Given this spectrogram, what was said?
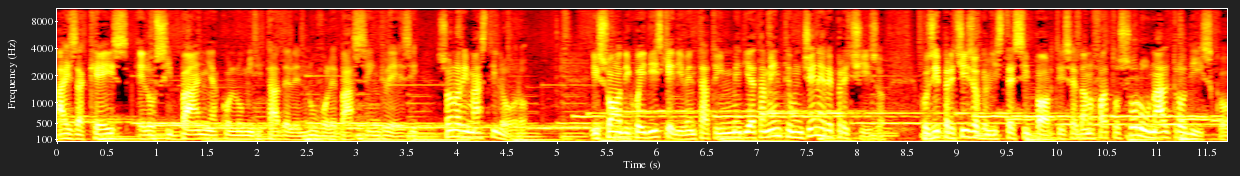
Isaac Case e lo si bagna con l'umidità delle nuvole basse inglesi, sono rimasti loro. Il suono di quei dischi è diventato immediatamente un genere preciso, così preciso che gli stessi Portishead hanno fatto solo un altro disco,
